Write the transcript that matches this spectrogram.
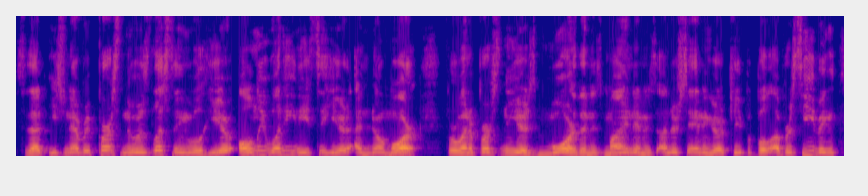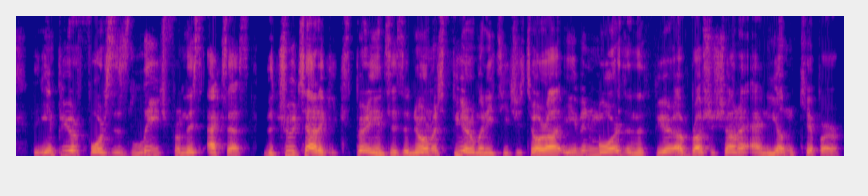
so that each and every person who is listening will hear only what he needs to hear and no more. For when a person hears more than his mind and his understanding are capable of receiving, the impure forces leach from this excess. The true tzaddik experiences enormous fear when he teaches Torah, even more than the fear of Rosh Hashanah and Yom Kippur.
